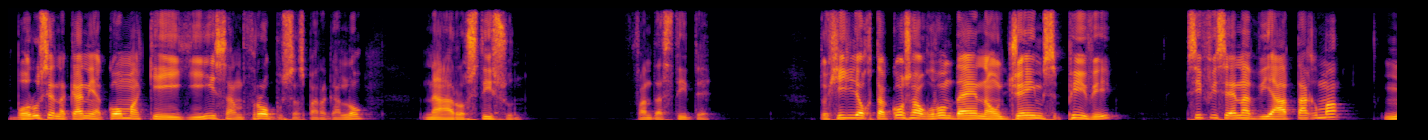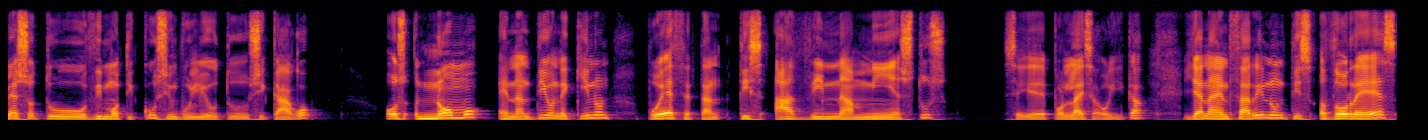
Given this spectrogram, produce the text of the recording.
μπορούσε να κάνει ακόμα και υγιείς ανθρώπους σας παρακαλώ να αρρωστήσουν. Φανταστείτε. Το 1881 ο James Peavy ψήφισε ένα διάταγμα μέσω του Δημοτικού Συμβουλίου του Σικάγο ως νόμο εναντίον εκείνων που έθεταν τις αδυναμίες τους σε πολλά εισαγωγικά για να ενθαρρύνουν τις δωρεές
